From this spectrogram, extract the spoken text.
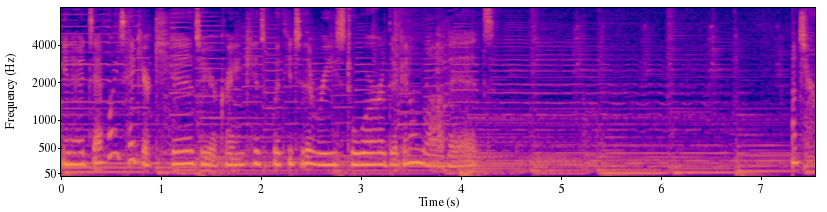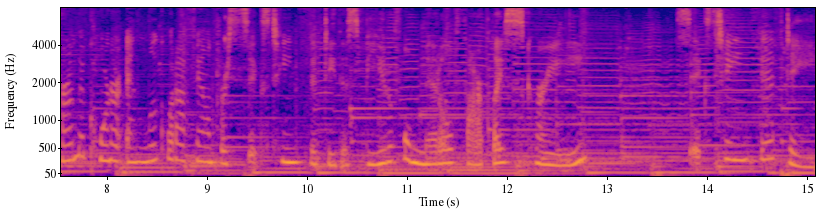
you know, definitely take your kids or your grandkids with you to the Restore. They're gonna love it. I turned the corner and look what I found for $16.50. This beautiful metal fireplace screen. $16.50.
